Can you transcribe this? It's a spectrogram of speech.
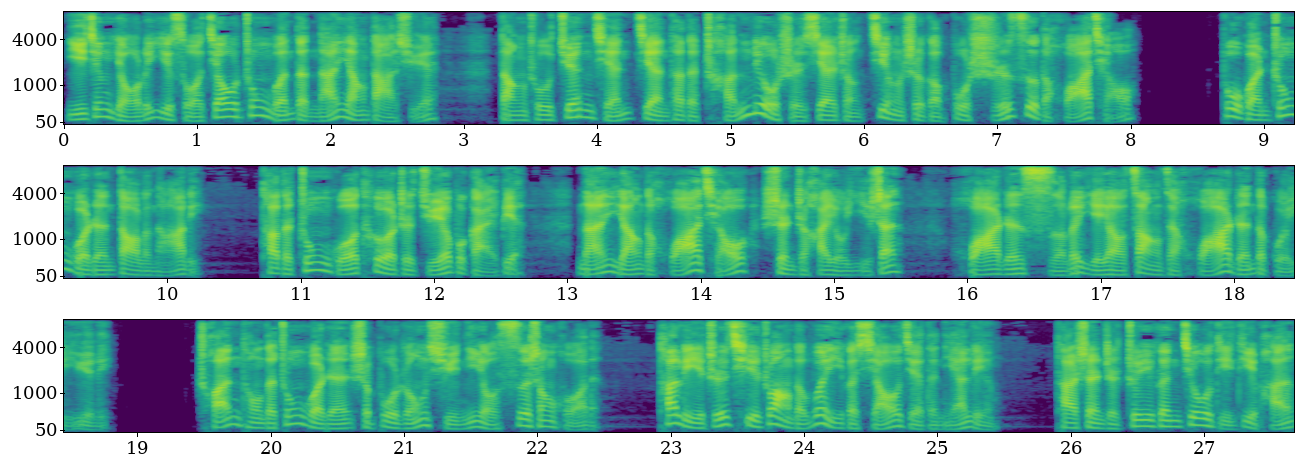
已经有了一所教中文的南洋大学。当初捐钱见他的陈六史先生竟是个不识字的华侨。不管中国人到了哪里，他的中国特质绝不改变。南洋的华侨甚至还有一山：华人死了也要葬在华人的鬼域里。传统的中国人是不容许你有私生活的。他理直气壮地问一个小姐的年龄，他甚至追根究底地盘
